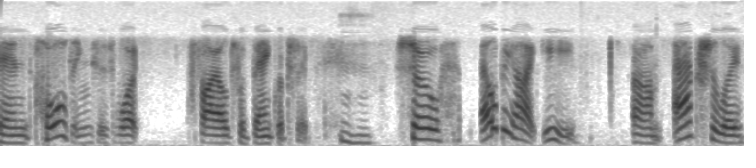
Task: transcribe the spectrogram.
and Holdings is what filed for bankruptcy. Mm-hmm. So LBIE um, actually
